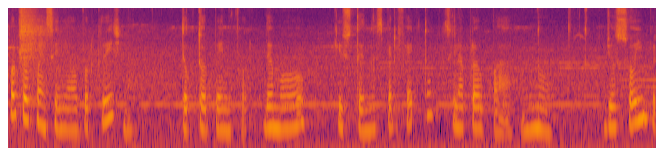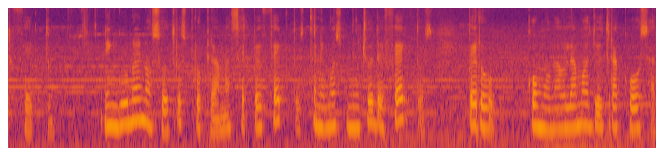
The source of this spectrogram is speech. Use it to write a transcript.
porque fue enseñado por Krishna. Doctor Benford, de modo que usted no es perfecto, si la Prabhupada, no, yo soy imperfecto. Ninguno de nosotros proclama ser perfectos, tenemos muchos defectos, pero como no hablamos de otra cosa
